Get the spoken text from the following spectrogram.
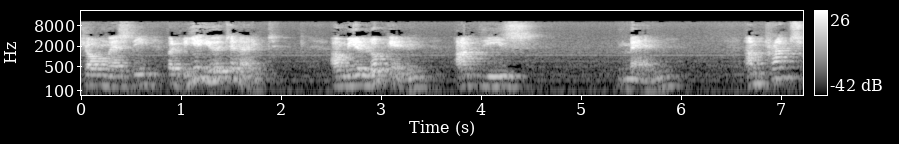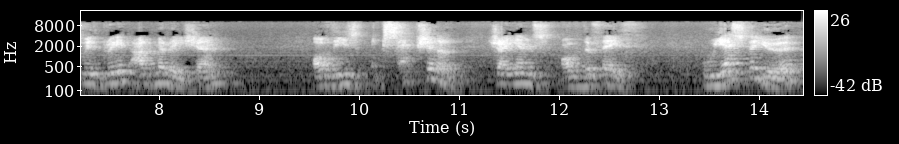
John Wesley. But we are here tonight and we are looking at these men and perhaps with great admiration of these exceptional giants of the faith who yesteryear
